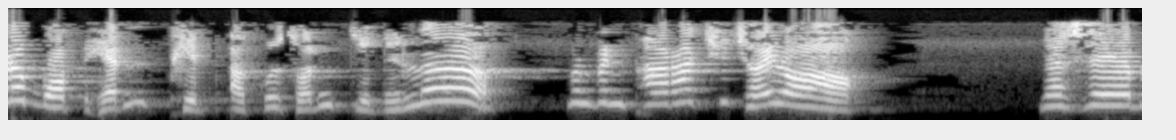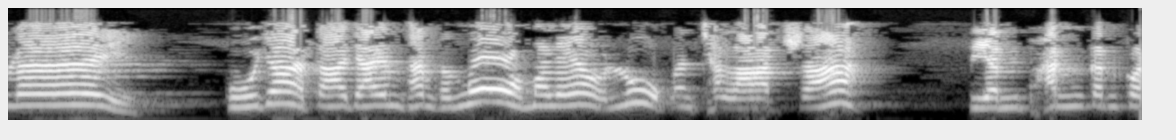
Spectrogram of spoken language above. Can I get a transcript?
ระบบเห็นผิดอกุศลจิตนี่เลิก มันเป็นภาระเฉยๆหรอก อย่าเสพเลย ปู่ย่าตายายท่านก็โง่มาแล้ว ลูกมันฉลาดซะ เปลี่ยนพันกันก็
